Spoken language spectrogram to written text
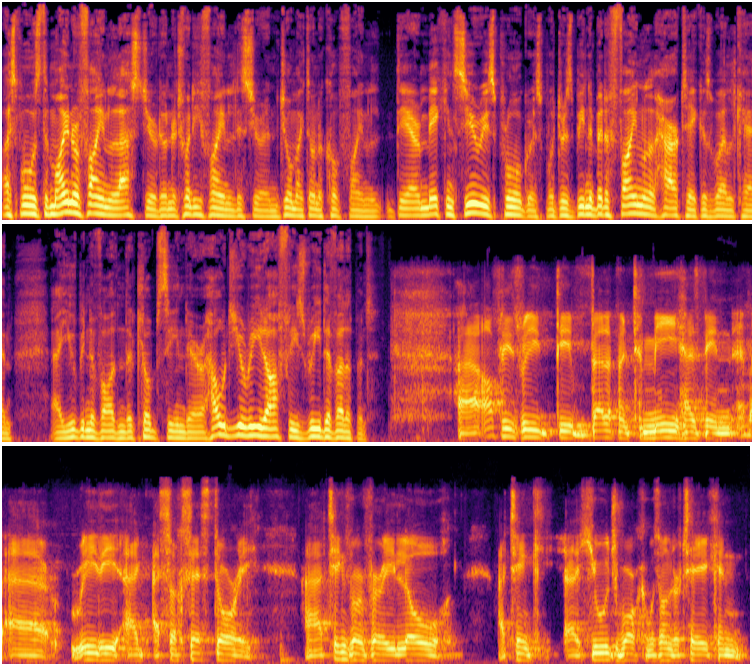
I suppose the minor final last year, the under 20 final this year, and Joe McDonagh Cup final, they are making serious progress, but there's been a bit of final heartache as well, Ken. Uh, you've been involved in the club scene there. How do you read Offaly's redevelopment? Uh, Offaly's redevelopment to me has been uh, really a, a, success story. Uh, things were very low. I think huge work was undertaken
